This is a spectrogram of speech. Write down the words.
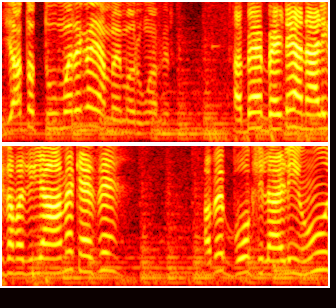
या तो तू मरेगा या मैं मरूँगा फिर। अबे बेटे, अनाड़ी समझ लिया हमें कैसे? अबे वो खिलाड़ी हूँ,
